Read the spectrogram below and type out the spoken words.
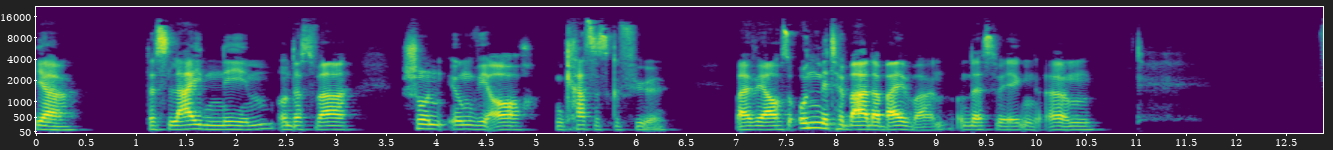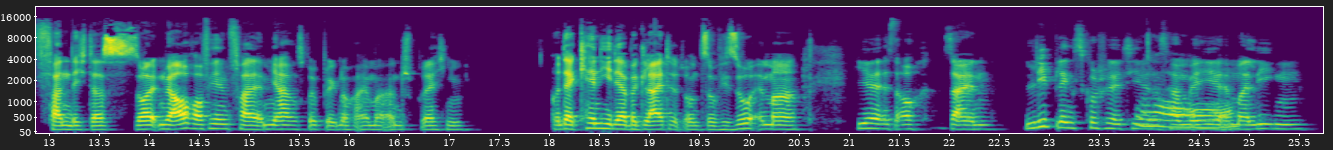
ja, das Leiden nehmen. Und das war schon irgendwie auch ein krasses Gefühl, weil wir auch so unmittelbar dabei waren. Und deswegen, ähm, fand ich, das sollten wir auch auf jeden Fall im Jahresrückblick noch einmal ansprechen. Und der Kenny, der begleitet uns sowieso immer. Hier ist auch sein Lieblingskuscheltier, das oh. haben wir hier oh. immer liegen,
